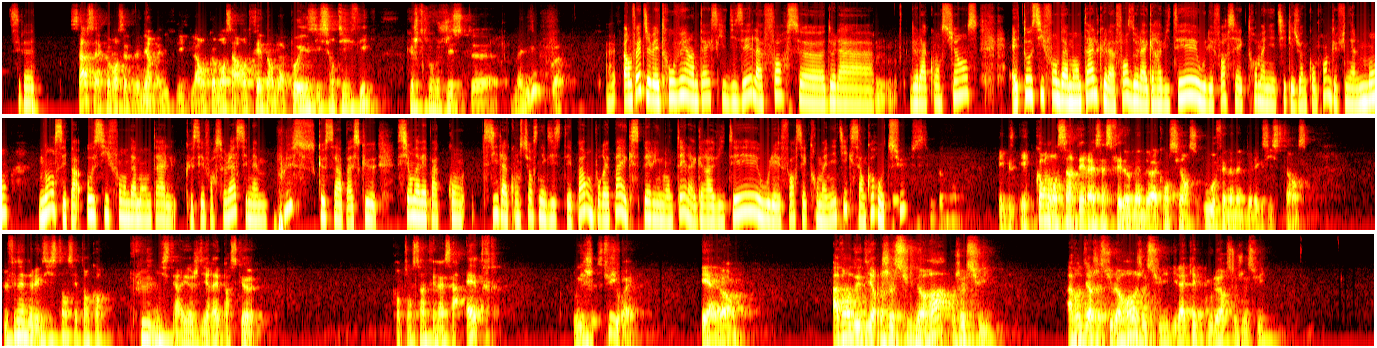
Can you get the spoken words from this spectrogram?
Ça, ça commence à devenir magnifique. Là, on commence à rentrer dans de la poésie scientifique que je trouve juste euh, magnifique. Quoi. En fait, j'avais trouvé un texte qui disait la force euh, de la, de la conscience est aussi fondamentale que la force de la gravité ou les forces électromagnétiques. Et je viens de comprendre que finalement, non, c'est pas aussi fondamental que ces forces-là, c'est même plus que ça, parce que si la conscience n'existait pas, on pourrait pas expérimenter la gravité ou les forces électromagnétiques. C'est encore au-dessus. Et quand on s'intéresse à ce phénomène de la conscience ou au phénomène de l'existence, le phénomène de l'existence est encore plus mystérieux, je dirais, parce que quand on s'intéresse à être, oui, je suis, ouais. Et alors, avant de dire je suis Nora, je suis. Avant de dire je suis Laurent, je suis. Il a quelle couleur ce je suis?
